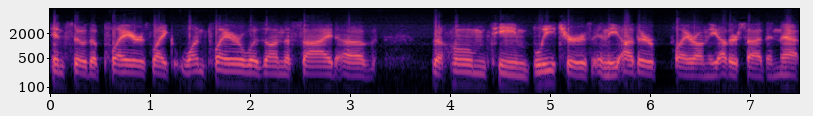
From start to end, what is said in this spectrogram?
and so the players like one player was on the side of the home team bleachers, and the other player on the other side of the net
